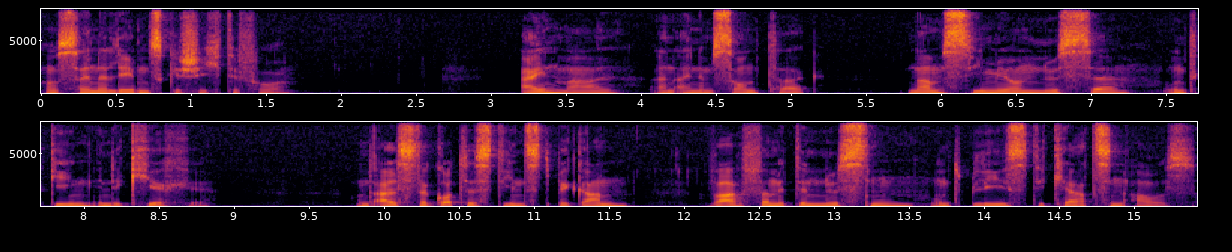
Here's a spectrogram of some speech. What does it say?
aus seiner Lebensgeschichte vor. Einmal an einem Sonntag nahm Simeon Nüsse und ging in die Kirche. Und als der Gottesdienst begann, warf er mit den Nüssen und blies die Kerzen aus.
